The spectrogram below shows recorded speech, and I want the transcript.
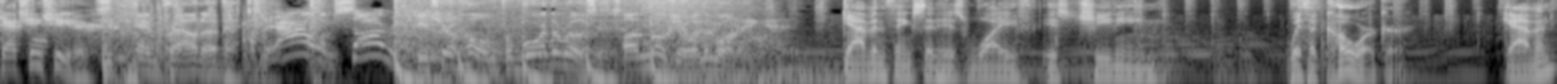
catching cheaters and proud of it. Ow, I'm sorry. It's your home for War of the Roses on Mojo in the Morning. Gavin thinks that his wife is cheating with a coworker. Gavin,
